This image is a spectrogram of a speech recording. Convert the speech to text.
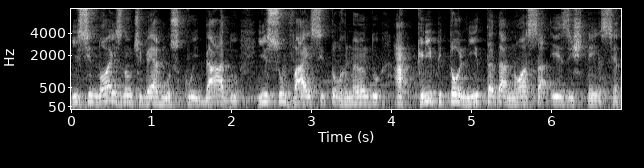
E se nós não tivermos cuidado, isso vai se tornando a criptonita da nossa existência.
